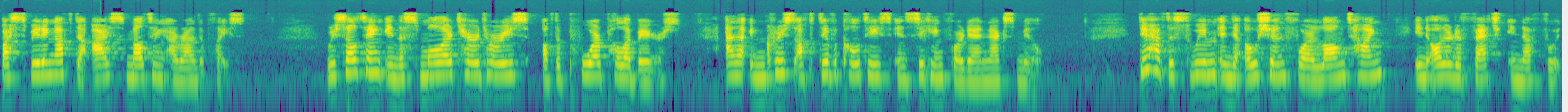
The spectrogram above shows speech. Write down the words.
by speeding up the ice melting around the place, resulting in the smaller territories of the poor polar bears and an increase of difficulties in seeking for their next meal. They have to swim in the ocean for a long time in order to fetch enough food.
